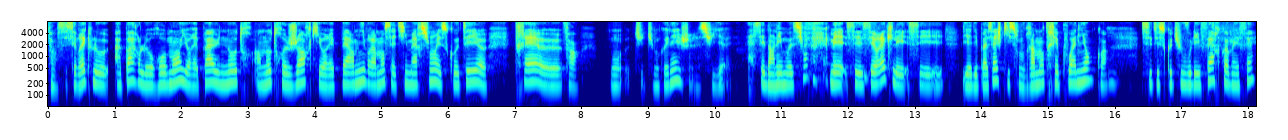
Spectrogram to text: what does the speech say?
Enfin, c'est vrai que à part le roman, il y aurait pas un autre genre qui aurait permis vraiment cette immersion et ce côté euh, très, euh, enfin, bon, tu, tu me connais, je suis euh, assez dans l'émotion, mais c'est vrai que les c'est il y a des passages qui sont vraiment très poignants quoi. Mm. C'était ce que tu voulais faire comme effet?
